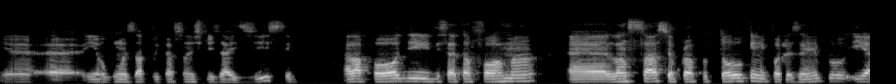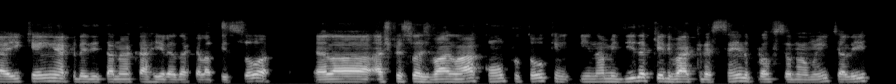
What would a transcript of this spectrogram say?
é, é, em algumas aplicações que já existem, ela pode, de certa forma, é, lançar seu próprio token, por exemplo, e aí quem acreditar na carreira daquela pessoa ela, as pessoas vão lá, compram o token e na medida que ele vai crescendo profissionalmente ali,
